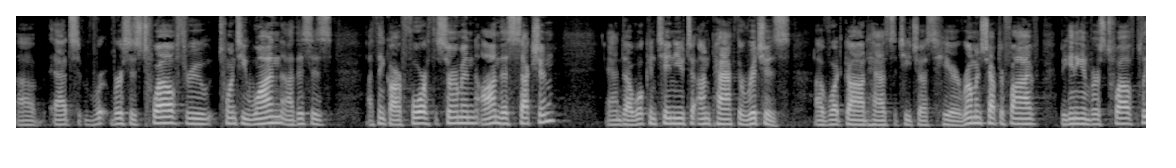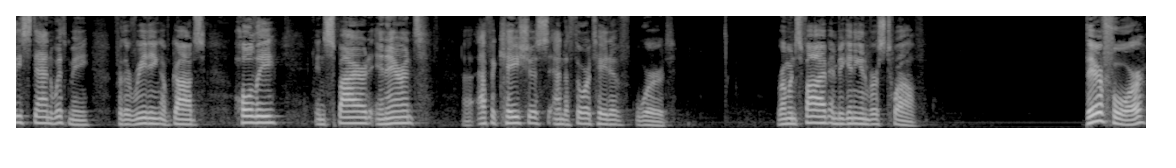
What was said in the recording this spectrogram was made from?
uh, at v- verses 12 through 21. Uh, this is, I think, our fourth sermon on this section, and uh, we'll continue to unpack the riches of what God has to teach us here. Romans chapter 5, beginning in verse 12. Please stand with me for the reading of God's holy, inspired, inerrant, uh, efficacious, and authoritative word. Romans 5, and beginning in verse 12. Therefore,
